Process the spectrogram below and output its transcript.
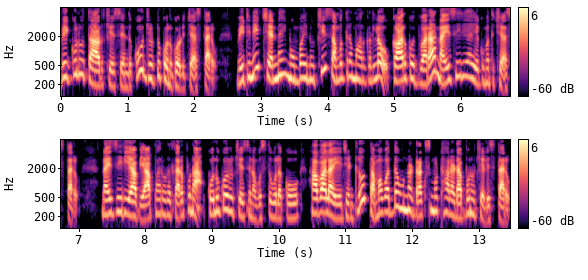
విగ్గులు తయారు చేసేందుకు జుట్టు కొనుగోలు చేస్తారు. వీటిని చెన్నై ముంబై నుంచి సముద్ర మార్గంలో కార్గో ద్వారా నైజీరియా ఎగుమతి చేస్తారు. నైజీరియా వ్యాపారుల తరపున కొనుగోలు చేసిన వస్తువులకు హవాలా ఏజెంట్లు తమ వద్ద ఉన్న డ్రగ్స్ ముఠాల డబ్బును చెల్లిస్తారు.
